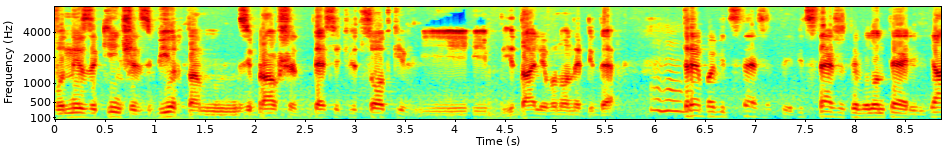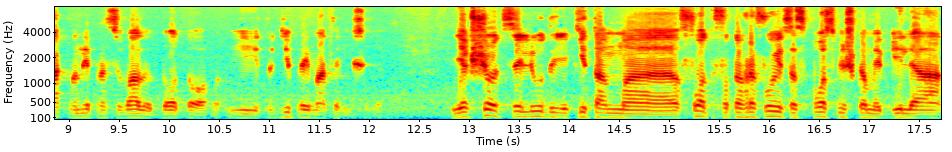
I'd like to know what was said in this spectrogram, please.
вони закінчать збір, там зібравши 10%, і, і, і далі воно не піде. Треба відстежити, відстежити волонтерів, як вони працювали до того, і тоді приймати рішення. Якщо це люди, які там е, фото, фотографуються з посмішками біля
